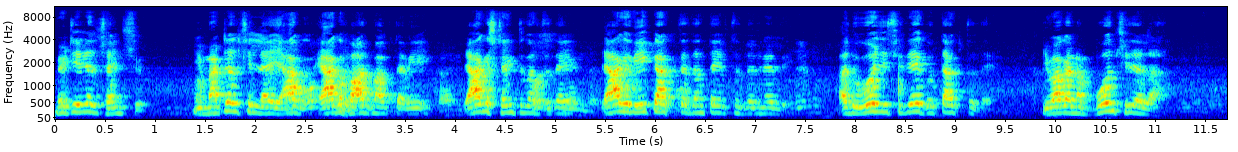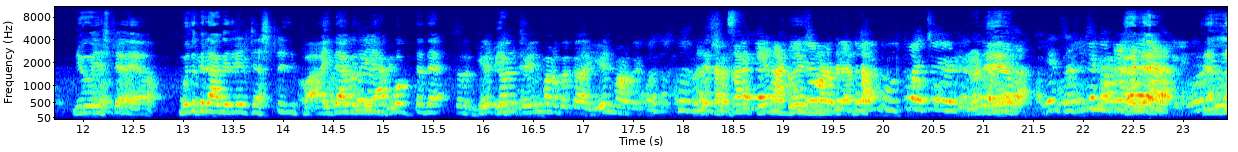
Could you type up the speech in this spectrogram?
ಮೆಟೀರಿಯಲ್ ಸೈನ್ಸ್ ಈ ಮೆಟಲ್ಸ್ ಇಲ್ಲ ಯಾಗ ಯಾಗ ಫಾರ್ಮ್ ಆಗ್ತವೆ ಯಾಗ ಸ್ಟ್ರೆಂತ್ ಬರ್ತದೆ ಯಾಗ ವೀಕ್ ಆಗ್ತದೆ ಅಂತ ಇರ್ತದೆ ಅದರಲ್ಲಿ. ಅದು ಓದಿಸಿದೆ ಗೊತ್ತಾಗ್ತದೆ. ಇವಾಗ ನಮ್ಮ ಬೋನ್ಸ್ ಇದೆಲ್ಲ. ನೀವು ಎಷ್ಟೇ ಮುದುಕರಾಗಿದ್ರೆ ಜಸ್ಟ್ ಇದಾಗಿದ್ರೆ ಯಾಕೆ ಹೋಗ್ತದೆ. ಎಲ್ಲ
